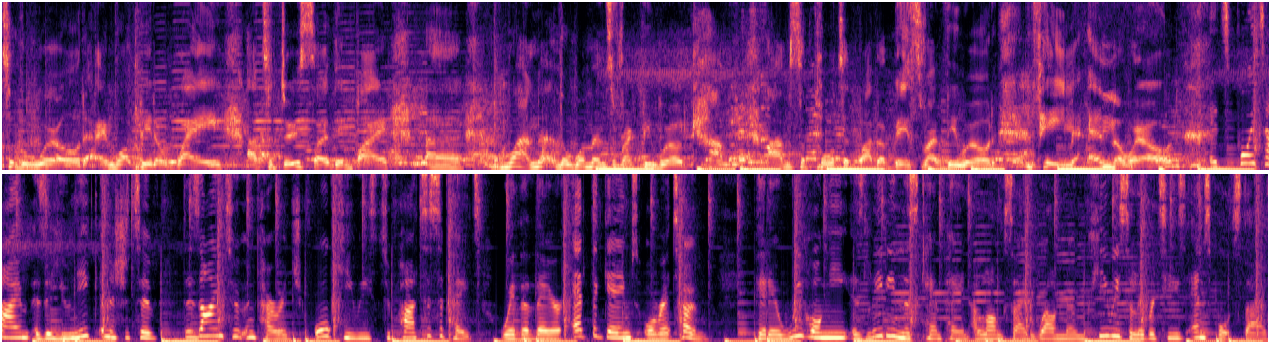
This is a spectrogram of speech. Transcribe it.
to the world, and what better way uh, to do so than by uh, one the Women's Rugby World Cup, um, supported by the best rugby world team in the world. It's Poi Time is a unique initiative designed to encourage all Kiwis to participate, whether they're at the games or at home. Pere Wihongi is leading this campaign alongside well-known Kiwi celebrities and sports stars.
